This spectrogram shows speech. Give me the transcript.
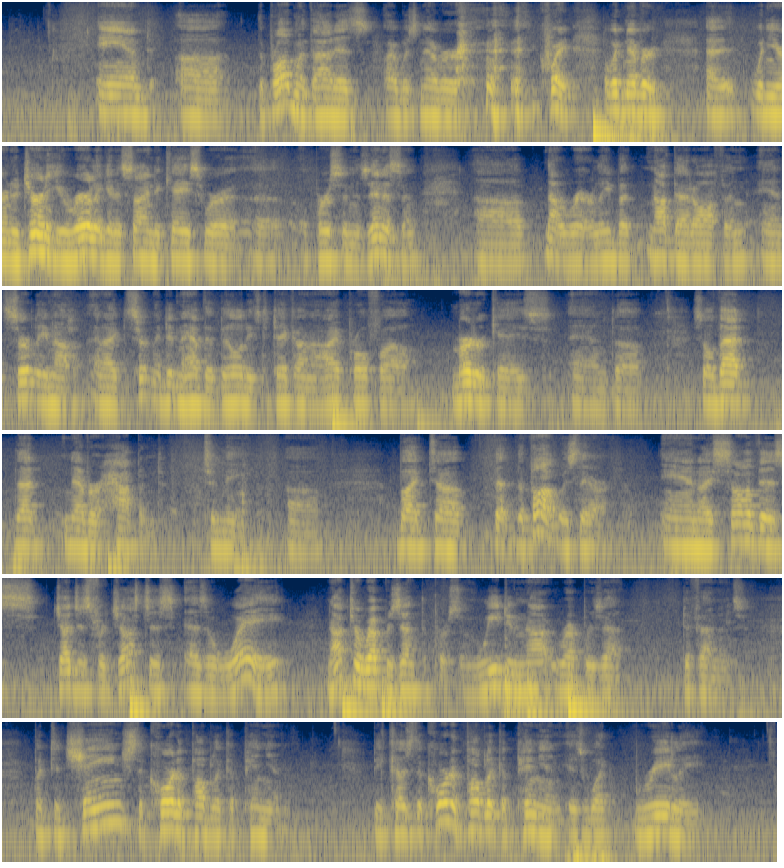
And uh, the problem with that is I was never quite. I would never. Uh, when you're an attorney, you rarely get assigned a case where a, a person is innocent uh, not rarely, but not that often, and certainly not. And I certainly didn't have the abilities to take on a high-profile murder case, and uh, so that that never happened to me. Uh, but uh, that the thought was there, and I saw this Judges for Justice as a way not to represent the person. We do not represent defendants, but to change the court of public opinion because the court of public opinion is what really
